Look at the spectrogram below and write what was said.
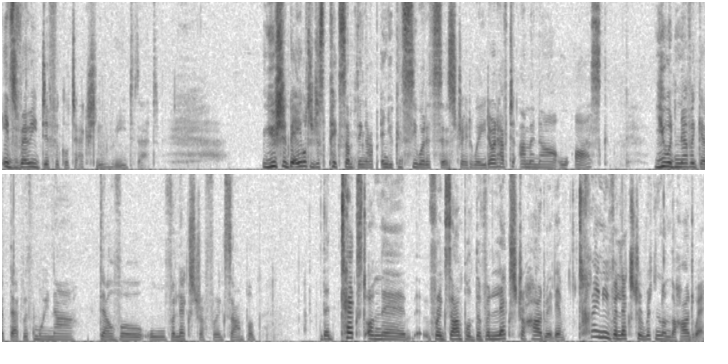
it's very difficult to actually read that. You should be able to just pick something up and you can see what it says straight away. You don't have to amana or ask. You would never get that with Moynat, Delvaux, or Valextra, for example. The text on there, for example, the Valextra hardware, they have tiny Valextra written on the hardware.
